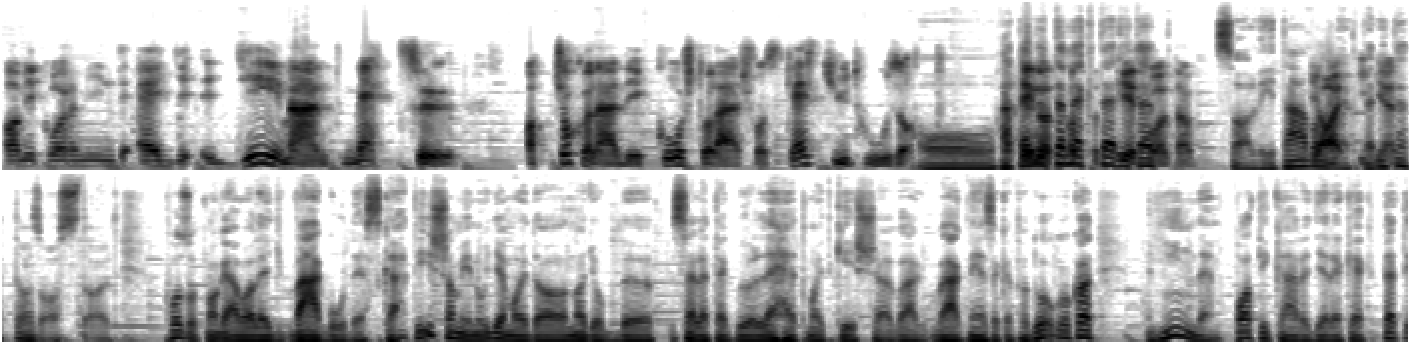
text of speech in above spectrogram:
amikor mint egy gyémánt metsző a csokoládé kóstoláshoz kesztyűt húzott. Ó, hát, hát én ott, megterített, ott, ott szalvétával Jaj, megterítette igen. az asztalt hozott magával egy vágódeszkát is, amin ugye majd a nagyobb szeletekből lehet majd késsel vág, vágni ezeket a dolgokat. Minden patikára gyerekek. Tehát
